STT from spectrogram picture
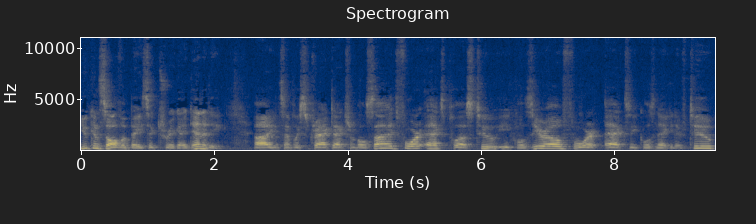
you can solve a basic trig identity. Uh, you can simply subtract x from both sides. 4x plus 2 equals 0. 4x equals negative 2.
